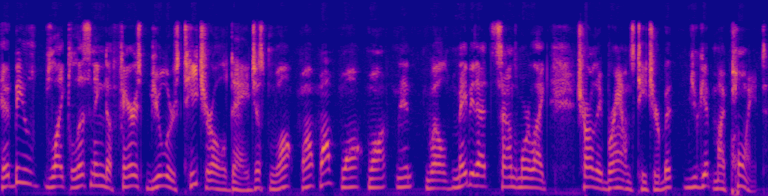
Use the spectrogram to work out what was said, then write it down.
it would be like listening to Ferris Bueller's teacher all day. Just wah, wah, wah, wah, wah. well, maybe that sounds more like Charlie Brown's teacher, but you get my point.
